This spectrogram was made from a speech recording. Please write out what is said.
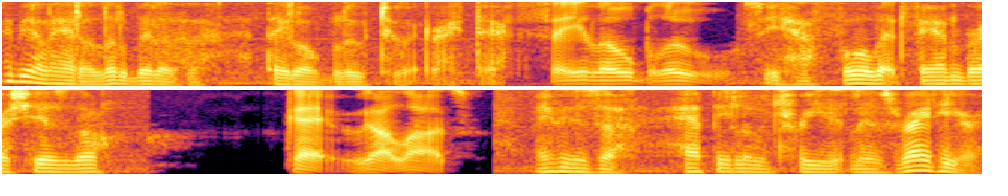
Maybe I'll add a little bit of a phthalo blue to it right there. Phthalo blue. See how full that fan brush is, though? Okay, we got lots. Maybe there's a happy little tree that lives right here.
